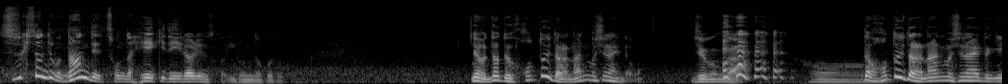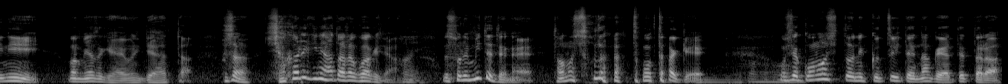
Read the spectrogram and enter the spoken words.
鈴木さんでもなんでそんな平気でいられるんですか？いろんなこと。いやだってほっといたら何もしないんだもん。自分が。だからほっといたら何もしない時に、まあ、宮崎駿に出会った。そしたらしゃかりきに働くわけじゃん、はい。でそれ見ててね楽しそうだなと思ったわけ。そしてこの人にくっついて何かやってったら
